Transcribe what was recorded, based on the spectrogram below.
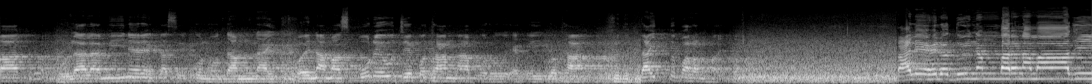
পাক রব্বুল আলামিনের কাছে কোনো দাম নাই। ওই নামাজ পড়েও যে কথা না পড়েও একই কথা, শুধু দায়িত্ব পালন হয়। তাহলে হলো দুই নাম্বার নামাজি।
